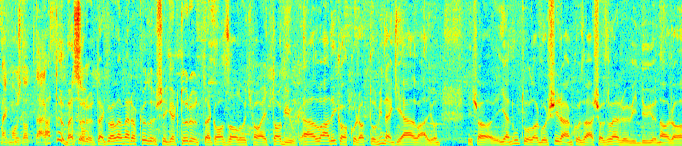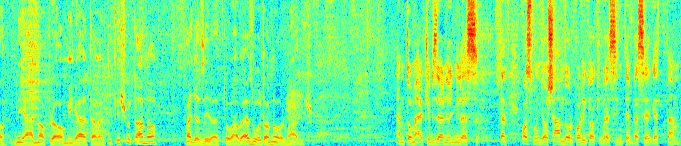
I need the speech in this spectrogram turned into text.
megmosdatták. Hát többet szó... törődtek vele, mert a közösségek törődtek azzal, hogy ha egy tagjuk elválik, akkor attól mindenki elváljon és a ilyen utólagos siránkozás az lerövidüljön arra néhány napra, amíg eltemetik, és utána megy az élet tovább. Ez volt a normális. Nem tudom elképzelni, hogy mi lesz. Tehát azt mondja a Sándor Palika, akivel szintén beszélgettem,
